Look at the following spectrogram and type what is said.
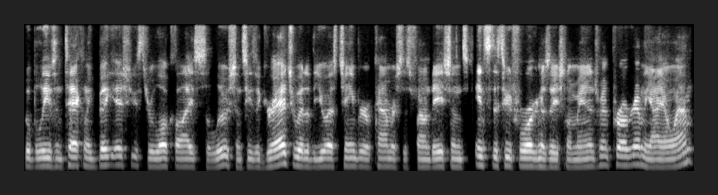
who believes in tackling big issues through localized solutions. He's a graduate of the U.S. Chamber of Commerce's Foundation's Institute for Organizational Management program, the IOM.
